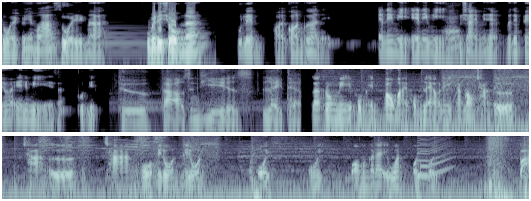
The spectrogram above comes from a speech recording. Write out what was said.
สวยก็ยังล้าสวยอีกนะ กูไม่ได้ชมนะกูเล่นถอยก่อนเพื่อน enemy enemy ไม่ใช่ไม่ใช่ไม่ได้เป็นว่า enemy ไอ้สัสพูดผิด2,000 years later. แล้วตรงนี้ผมเห็นเป้าหมายผมแล้วนะครับน้องช้างเอ๋อช้างเอ๋อช้างโอ้ไม่โดนไม่โดน โอ้ย โอ้ยพอมึงก็ได้ไอ้อ้วนโอ้ยโอ้ยปะ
